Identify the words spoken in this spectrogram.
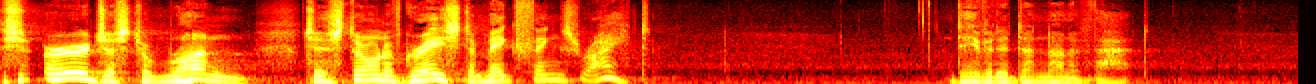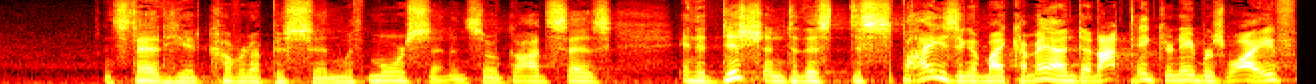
They should urge us to run to his throne of grace to make things right. David had done none of that. Instead, he had covered up his sin with more sin. And so God says, in addition to this despising of my command to not take your neighbor's wife,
